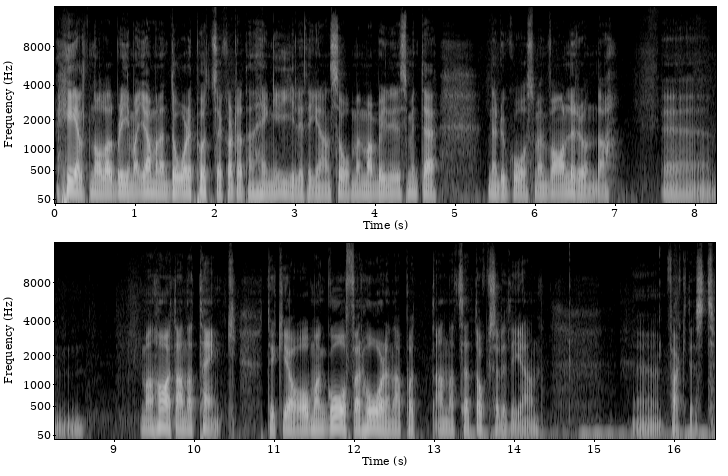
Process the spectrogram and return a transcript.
helt nollad blir man, gör man en dålig putt så är det klart att den hänger i lite grann så, men man blir liksom inte när du går som en vanlig runda. Eh, man har ett annat tänk, tycker jag, och man går för hålen på ett annat sätt också lite grann. Eh, faktiskt.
